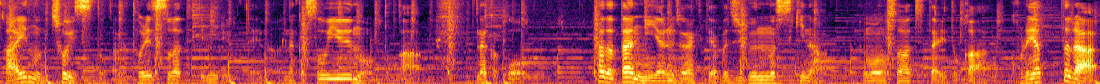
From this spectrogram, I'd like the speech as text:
かああいうののチョイスとかなとりあえず育ててみるみたいななんかそういうのとかなんかこうただ単にやるんじゃなくてやっぱ自分の好きなものを育てたりとかこれやったら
